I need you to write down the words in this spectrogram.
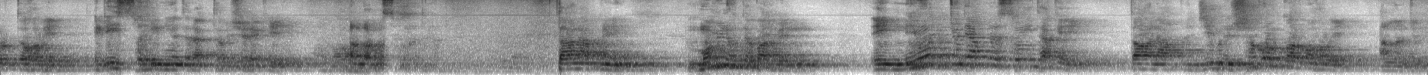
করতে হবে, এটাই সহি নিয়তে রাখতে হবে সেটাকে আল্লাহ তাহলে আপনি মমিন হতে পারবেন। এই নিয়ত যদি আপনার সহি থাকে, তাহলে আপনার জীবনের সকল কর্ম হবে আল্লাহর জন্য।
